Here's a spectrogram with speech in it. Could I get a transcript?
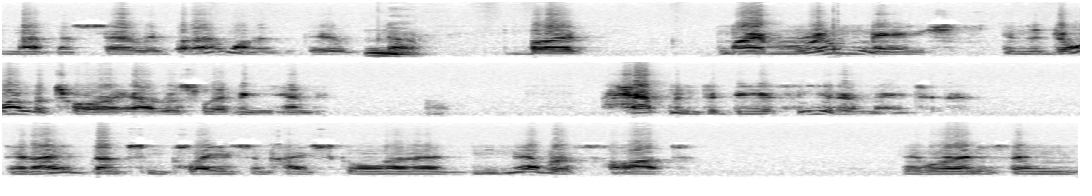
not necessarily what I wanted to do No. but my roommate in the dormitory I was living in happened to be a theater major. And I had done some plays in high school, and I never thought there were anything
